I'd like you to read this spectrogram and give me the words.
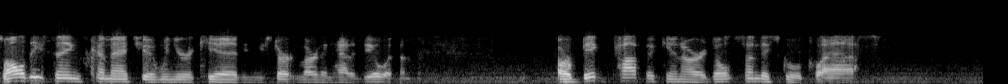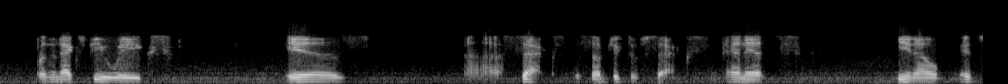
So all these things come at you when you're a kid and you start learning how to deal with them. Our big topic in our adult Sunday school class for the next few weeks is uh, sex, the subject of sex, and it's you know it's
